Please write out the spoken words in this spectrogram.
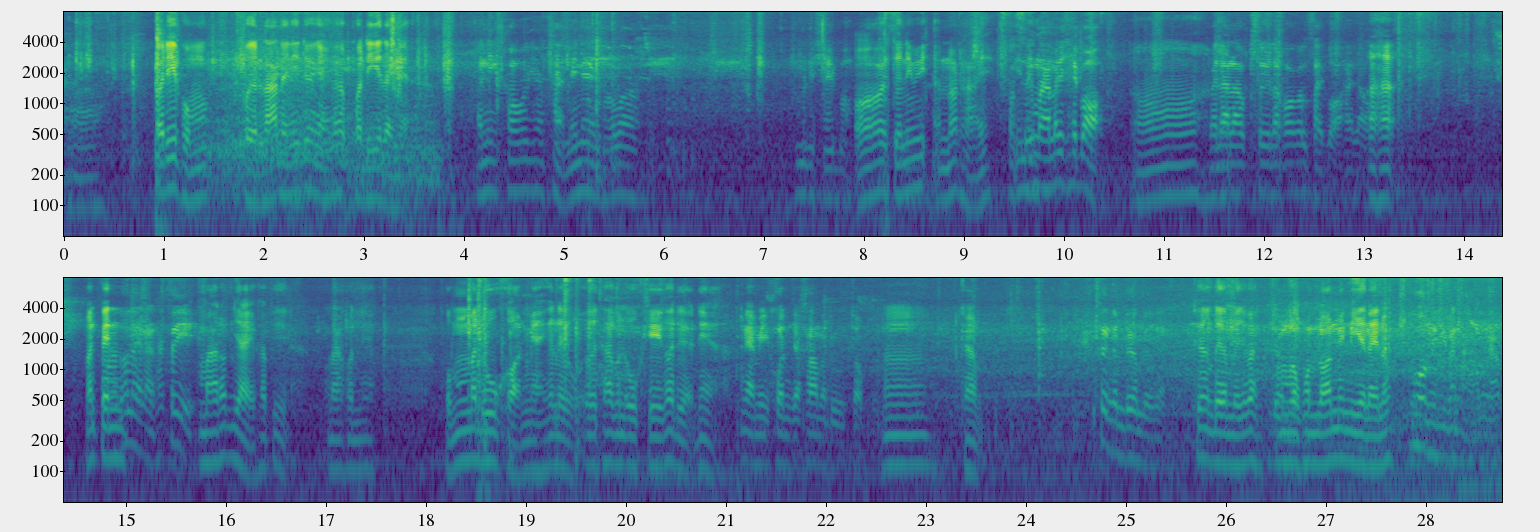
อ๋อพอดีผมเปิดร้านในนี้ด้วยไงก็พอดีอะไรเนี่ยอันนี้เขายังขายไม่แน่เพราะว่าไม่ได้ใช้เบาะอ๋อตัวนี้มีอันน็อตหายเขานิดซื้นึองมาไม่ได้ใช้เบาะอ๋อเวลาเราซื้อแล้วเขาก็ใส่เบาะให้เราอะฮะมันเป็น รถอะไรนะแท็กซี่มารถใหญ่ครับพี่ มาคนเนี้ยผมมาดูก่อนไงก็เลยบอกเออถ้ามันโอเคก็เดี๋ยวเนี่ย เนี่ยมีคนจะเข้ามาดูจบอืมครับ เครื่องเดิมๆเลยเนี่ยเครื่องเดิมเลยใช่ป่ะความร้อนความร้อนไม่มีอะไรเนาะพวกไม่มีปัญหาเลยครับ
